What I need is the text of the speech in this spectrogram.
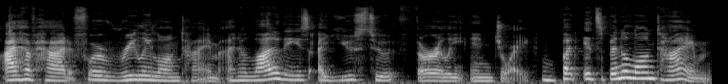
I have had for a really long time. And a lot of these I used to thoroughly enjoy. But it's been a long time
